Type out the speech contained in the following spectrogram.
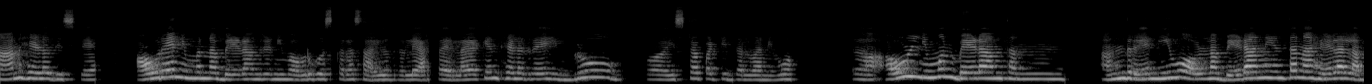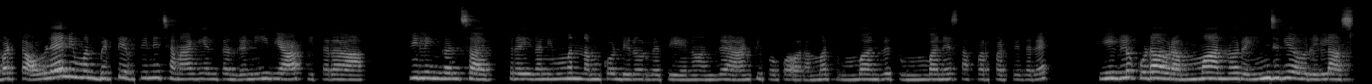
ನಾನು ಹೇಳೋದಿಷ್ಟೇ ಅವರೇ ನಿಮ್ಮನ್ನು ಬೇಡ ಅಂದರೆ ನೀವು ಅವ್ರಿಗೋಸ್ಕರ ಸಾಯೋದ್ರಲ್ಲಿ ಅರ್ಥ ಇಲ್ಲ. ಯಾಕೆಂತ ಹೇಳಿದ್ರೆ ಇಬ್ಬರೂ ಇಷ್ಟಪಟ್ಟಿದ್ದಲ್ವ ನೀವು? ಅವಳು ನಿಮ್ಮನ್ನು ಬೇಡ ಅಂತನ್, ಅಂದರೆ ನೀವು ಅವಳನ್ನ ಬೇಡ ಅನ್ನಿ ಅಂತ ನಾ ಹೇಳಲ್ಲ. ಬಟ್ ಅವಳೇ ನಿಮ್ಮನ್ನು ಬಿಟ್ಟಿರ್ತೀನಿ ಚೆನ್ನಾಗಿ ಅಂತಂದರೆ ನೀವು ಯಾಕೆ ಈ ಥರ ಫೀಲಿಂಗಲ್ಲಿ ಸತ್ತರೆ ಈಗ ನಿಮ್ಮನ್ನು ನಂಬ್ಕೊಂಡಿರೋರ ಗತಿ ಏನು? ಅಂದರೆ ಆಂಟಿ ಪಾಪ ಅವರಮ್ಮ ತುಂಬ ಅಂದರೆ ತುಂಬಾ ಸಫರ್ ಪಡ್ತಿದ್ದಾರೆ ಈಗಲೂ ಕೂಡ ಅವರಮ್ಮ ಅನ್ನೋ ರೇಂಜ್ಗೆ ಅವರಿಲ್ಲ. ಅಷ್ಟು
